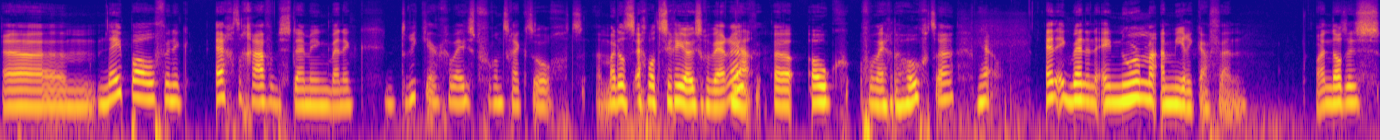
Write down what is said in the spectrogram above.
Ehm, Nepal vind ik echt een gave bestemming. Ben ik drie keer geweest voor een trektocht. Maar dat is echt wat serieuzere werk. Ja. Uh, ook vanwege de hoogte. Ja. En ik ben een enorme Amerika-fan. En dat is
